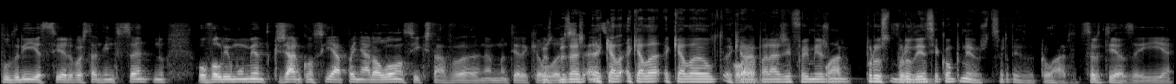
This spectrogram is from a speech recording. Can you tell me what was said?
poderia ser bastante interessante. Houve ali um momento que já não conseguia apanhar Alonso e que estava a manter aquele. Mas, mas aquela, aquela, aquela, aquela claro, paragem foi mesmo claro, prudência com pneus, de certeza. Claro, de certeza. E eh,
